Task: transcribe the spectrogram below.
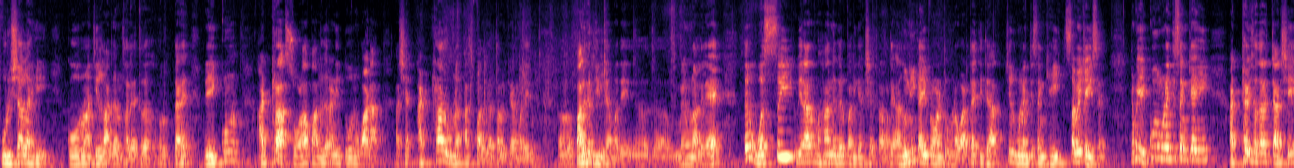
पुरुषालाही कोरोनाची लागण झाल्याचं वृत्त आहे. म्हणजे एकूण अठरा सोळा पालघर आणि दोन वाडा असे अठरा रुग्ण आज पालघर तालुक्यामध्ये पालघर जिल्ह्यामध्ये मिळून आलेले आहेत. तर वसई विरार महानगरपालिका क्षेत्रामध्ये अजूनही काही प्रमाणात रुग्ण वाढत आहेत. तिथे आजची रुग्णांची संख्या ही चव्वेचाळीस आहे. त्यामुळे एकूण रुग्णांची संख्या ही अठ्ठावीस हजार चारशे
